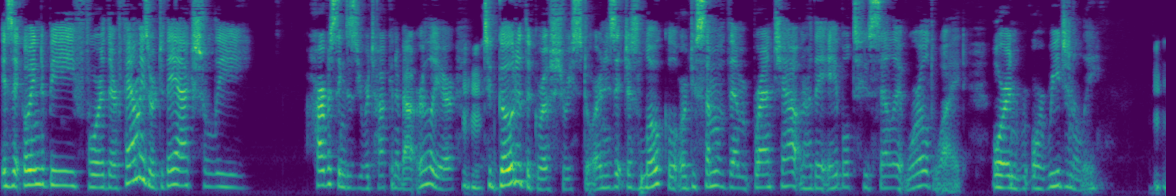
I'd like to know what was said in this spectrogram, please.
is it going to be for their families or do they actually harvestings, as you were talking about earlier, mm-hmm. to go to the grocery store? And is it just local, or do some of them branch out, and are they able to sell it worldwide or in, or regionally? Mm-hmm.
